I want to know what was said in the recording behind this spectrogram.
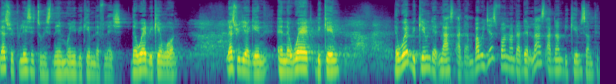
Let's replace it to his name when he became the flesh. The word became what? Let's read it again. And the word became the word became the last Adam, but we just found out that the last Adam became something.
